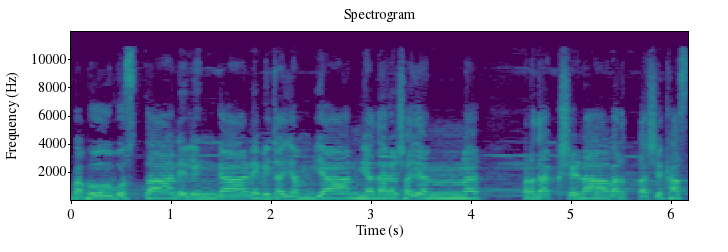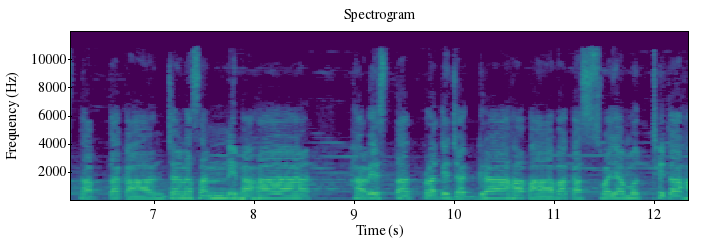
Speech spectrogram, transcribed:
बभूवुस्तानि लिङ्गानि विजयम् यान्यदर्शयन्। प्रदक्षिणावर्तशिखस्तप्त काञ्चन सन्निभः हविस्तत्प्रतिजग्राह पावकः स्वयमुत्थितः।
